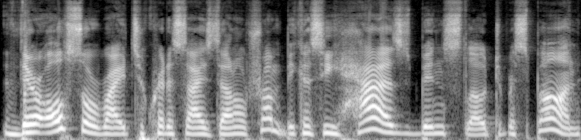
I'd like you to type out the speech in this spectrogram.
they're also right to criticize Donald Trump because he has been slow to respond.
